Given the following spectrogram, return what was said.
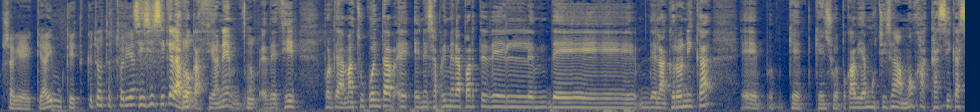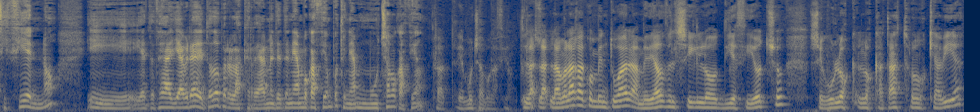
O sea que, que hay que, que toda esta historia. Sí, sí, sí, que las son- vocaciones, Mm. es decir, porque además tú cuentas eh, en esa primera parte del- de, de la crónica eh, que, en su época había muchísimas monjas, casi casi 100, ¿no? Y, y entonces allí habría de todo, pero las que realmente tenían vocación, pues tenían mucha vocación. Claro, tenía mucha vocación. La, la- la Málaga conventual, a mediados del siglo XVIII, según los, los catastros que había,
